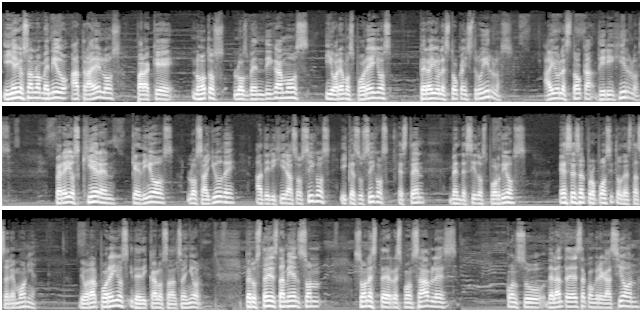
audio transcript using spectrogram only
y ellos han venido a traerlos para que nosotros los bendigamos y oremos por ellos pero a ellos les toca instruirlos, a ellos les toca dirigirlos, pero ellos quieren que Dios los ayude a dirigir a sus hijos y que sus hijos estén bendecidos por Dios. Ese es el propósito de esta ceremonia, de orar por ellos y dedicarlos al Señor. Pero ustedes también son, son este, responsables con su, delante de esta congregación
